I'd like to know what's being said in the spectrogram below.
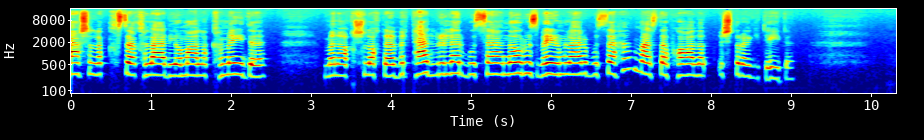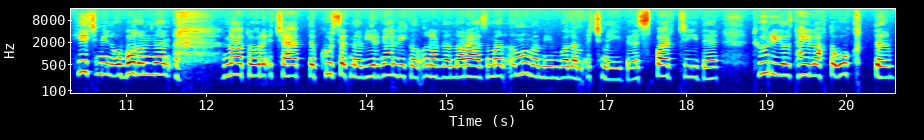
yaxshilik qilsa qiladi yomonlik qilmaydi. Mana qishloqda bir tadbirlar bo'lsa navro'z bayramlari bo'lsa hammasida faol ishtirok etaydi. Hech men u bolamdan noto'g'ri ichadi deb ko'rsatma bergan lekin ulardan noroziman. Umuman men bolam ichmaydi sportchi edi. To'rt yil tayloqda o'qitdim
